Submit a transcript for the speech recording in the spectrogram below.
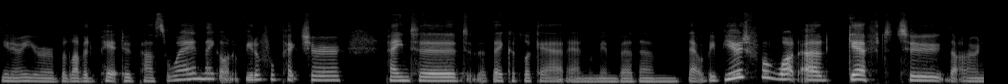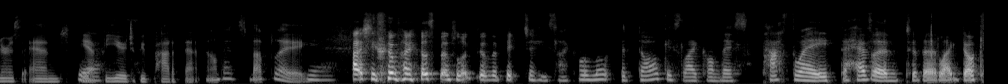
you know your beloved pet who passed away and they got a beautiful picture painted that they could look at and remember them. That would be beautiful. What a gift to the owners and yeah, yeah. for you to be part of that. Oh that's lovely. Yeah. Actually when my husband looked at the picture he's like oh look the dog is like on this pathway to heaven to the like dog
